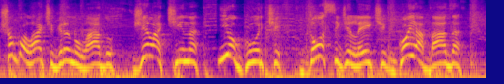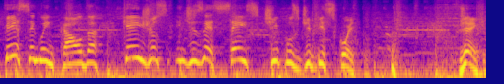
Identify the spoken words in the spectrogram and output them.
chocolate granulado, gelatina, iogurte, doce de leite, goiabada, pêssego em calda, queijos e 16 tipos de biscoito. Gente,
